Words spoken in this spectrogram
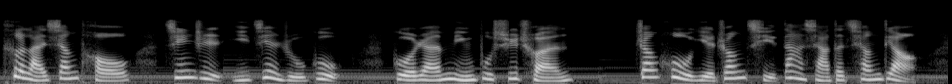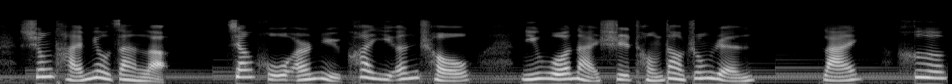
特来相投，今日一见如故。”果然名不虚传，张护也装起大侠的腔调，兄台谬赞了。江湖儿女快意恩仇，你我乃是同道中人。来喝。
